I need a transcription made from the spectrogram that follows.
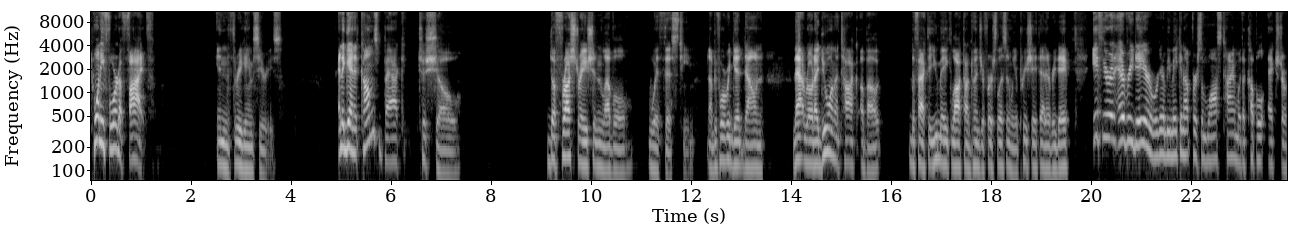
24 to 5 in the three game series. And again, it comes back to show the frustration level with this team. Now, before we get down that road, I do want to talk about the fact that you make Locked On Twins your first listen. We appreciate that every day. If you're an everydayer, we're going to be making up for some lost time with a couple extra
